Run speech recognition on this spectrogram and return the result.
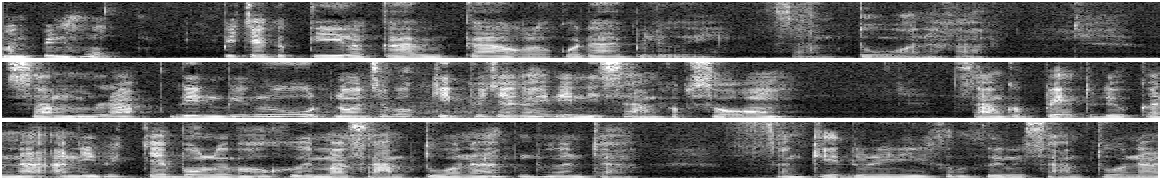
มันเป็นหกพี่แจก็ตีลังกาเป็นเก้าเราก็ได้ไปเลยสามตัวนะคะสำหรับเด่นวิ่งรูดนอนเฉพาะกิจพี่แจก็ให้เด่นที่สามกับสองสามกับแปดตัวเดียวกันนะ อันนี้พี่แจบอกเลยว่าเขาเคยมาสามตัวนะเพื่อนๆจ้ะสังเกตดูในนี้เขาเคยมีสามตัวนะ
